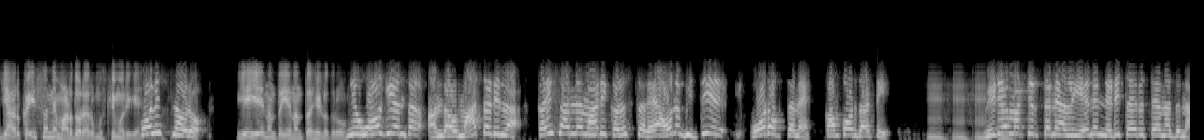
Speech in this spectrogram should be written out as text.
ಯಾರು ಕೈ ಸನ್ನೆ ಮಾಡಿದವ್ರು ಯಾರು ಮುಸ್ಲಿಮರಿಗೆ? ಪೊಲೀಸ್ನವರು. ಏ ಏನಂತ ಏನಂತ ಹೇಳಿದ್ರು? ನೀವು ಹೋಗಿ ಅಂತ ಅಂದ್ರೆ ಅವ್ರು ಮಾತಾಡಿಲ್ಲ. ಕೈ ಸನ್ನೆ ಮಾಡಿ ಕಳಿಸ್ತಾರೆ. ಅವನು ಬಿದ್ದಿ ಓಡ್ ಹೋಗ್ತಾನೆ ಕಾಂಪೌಂಡ್ ದಾಟಿ ವಿಡಿಯೋ ಮಾಡ್ತಿರ್ತಾನೆ ಅಲ್ಲಿ ಏನೇನ್ ನಡೀತಾ ಇರುತ್ತೆ ಅನ್ನೋದನ್ನ.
